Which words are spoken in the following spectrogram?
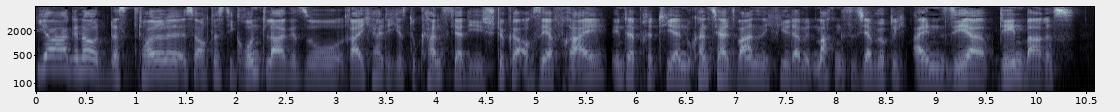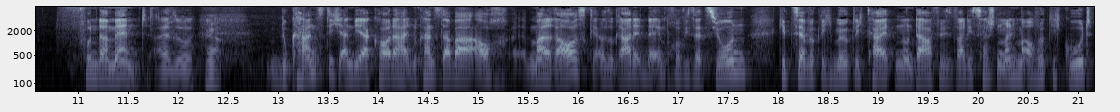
Ja, genau. Das Tolle ist auch, dass die Grundlage so reichhaltig ist. Du kannst ja die Stücke auch sehr frei interpretieren. Du kannst ja halt wahnsinnig viel damit machen. Es ist ja wirklich ein sehr dehnbares Fundament. Also Ja. Du kannst dich an die Akkorde halten, du kannst aber auch mal raus, also gerade in der Improvisation gibt's ja wirklich Möglichkeiten und dafür war die Session manchmal auch wirklich gut,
